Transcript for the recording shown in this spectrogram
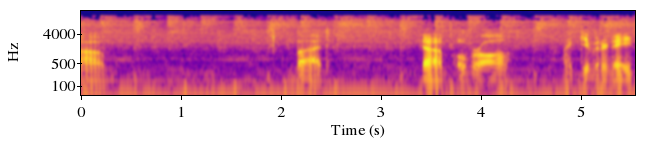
Um, but um, overall, I give it an 8.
